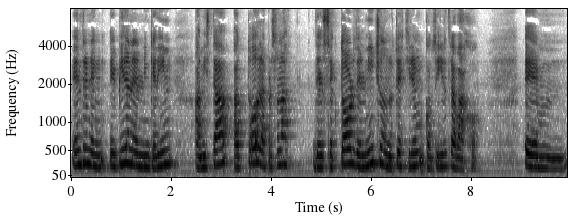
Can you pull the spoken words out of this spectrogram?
entren en, eh, piden en LinkedIn amistad a todas las personas del sector, del nicho donde ustedes quieren conseguir trabajo. Em,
